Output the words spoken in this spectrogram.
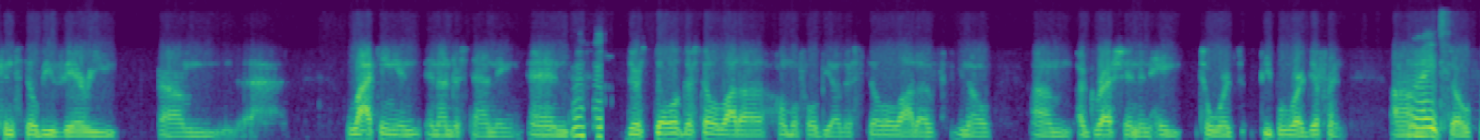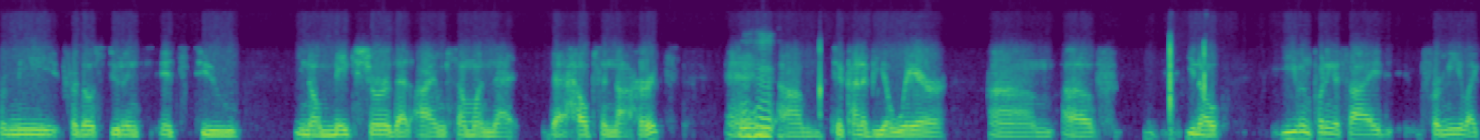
can still be very um, lacking in, in understanding. And mm-hmm. there's still there's still a lot of homophobia. There's still a lot of you know um, aggression and hate towards people who are different. Um, right. So for me, for those students, it's to, you know, make sure that I'm someone that that helps and not hurts, and mm-hmm. um, to kind of be aware um, of, you know, even putting aside for me like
